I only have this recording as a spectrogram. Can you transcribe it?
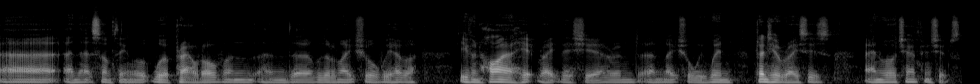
uh, and that's something we're proud of, and and uh, we've got to make sure we have a even higher hit rate this year, and and make sure we win plenty of races and world championships.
